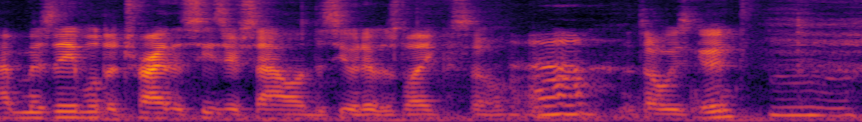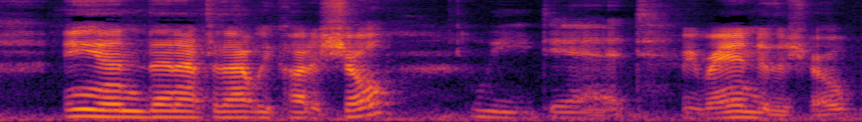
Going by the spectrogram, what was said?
I was able to try the Caesar salad to see what it was like. So Oh, it's always good. Mm. And then after that, we caught a show. We did. We ran to the show.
